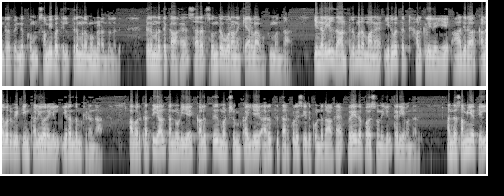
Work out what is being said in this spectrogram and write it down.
என்ற பெண்ணுக்கும் சமீபத்தில் திருமணமும் நடந்துள்ளது. திருமணத்துக்காக சரத் சொந்த ஊரான கேரளாவுக்கும் வந்தார். இந்நிலையில்தான் திருமணமான இருபத்தெட்டு நாட்களிலேயே ஆதிரா கணவர் வீட்டின் கழிவறையில் இறந்தும் கிடந்தார். அவர் கத்தியால் தன்னுடைய கழுத்து மற்றும் கையை அறுத்து தற்கொலை செய்து கொண்டதாக பிரேத பரிசோதனையில் தெரிய வந்தது அந்த சமயத்தில்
